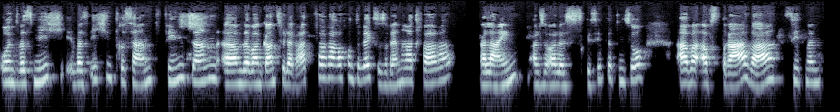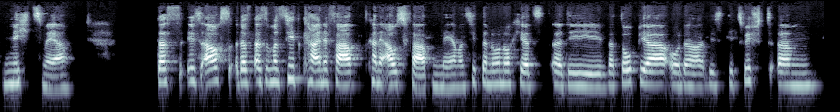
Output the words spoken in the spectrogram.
Und was mich, was ich interessant finde dann, ähm, da waren ganz viele Radfahrer auch unterwegs, also Rennradfahrer allein, also alles gesittet und so. Aber auf Strava sieht man nichts mehr. Das ist auch, das, also man sieht keine Farb, keine Ausfahrten mehr. Man sieht dann nur noch jetzt äh, die Vatopia oder die, die Zwift ähm,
